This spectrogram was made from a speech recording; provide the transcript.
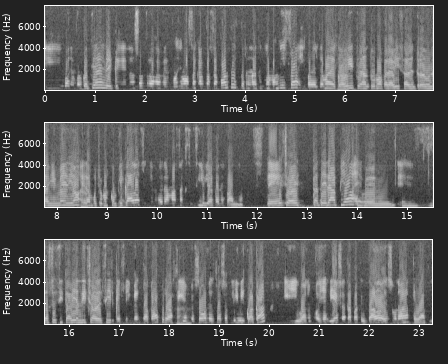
Y bueno, por cuestiones de que nosotros, ver, podíamos sacar pasaportes, pero no teníamos visa, y para el tema de Claro. COVID te dan turno para visa dentro de un año y medio, Claro. era mucho más complicado, así que nos era más accesible acá en España. De hecho, esta terapia, eh, eh, no sé si está bien dicho decir que se inventó acá, pero así Ajá. empezó un ensayo clínico acá y bueno, hoy en día ya está patentado, es una terapia,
